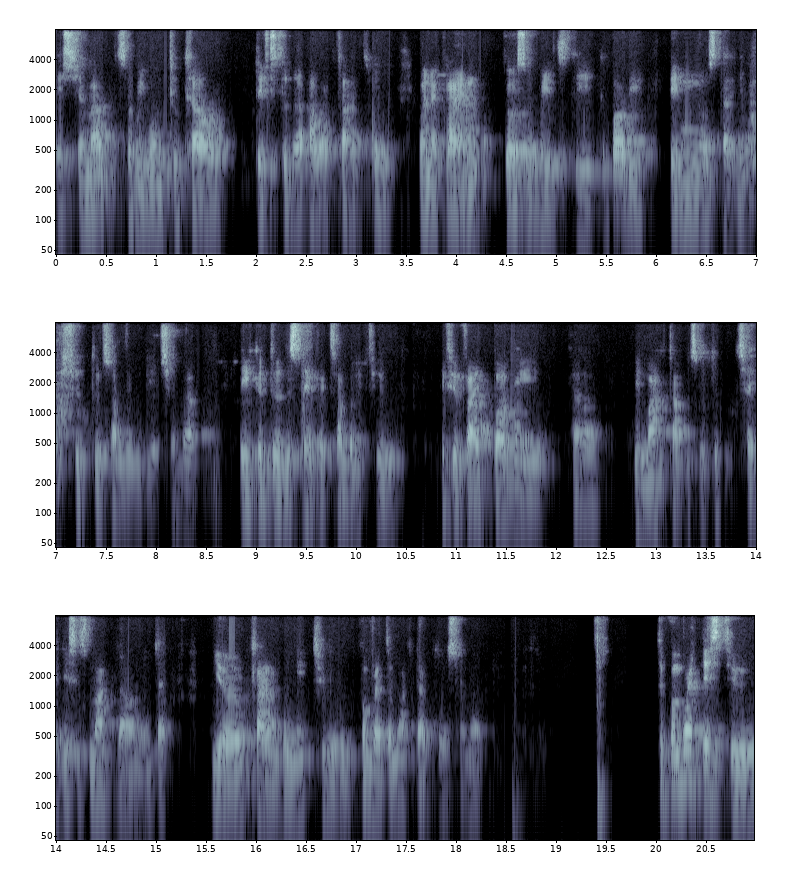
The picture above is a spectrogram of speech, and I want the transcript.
HTML. So we want to tell this to the, our client. So when a client goes and reads the, the body, it knows that you know you should do something with the HTML. You could do the same, for example, if you if you write body uh, in Markdown, so you could say this is Markdown, and that your client will need to convert the Markdown to HTML. To convert this to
